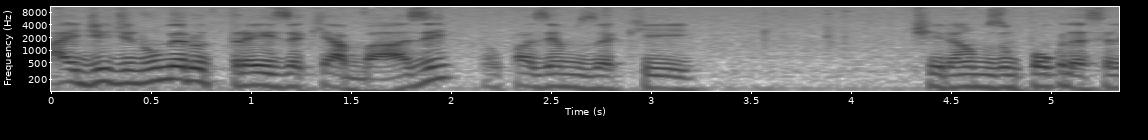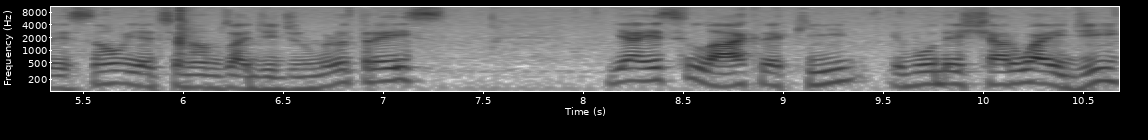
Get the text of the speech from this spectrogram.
ID de número 3 aqui a base. Então fazemos aqui, tiramos um pouco da seleção e adicionamos o ID de número 3. E a esse lacre aqui eu vou deixar o ID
